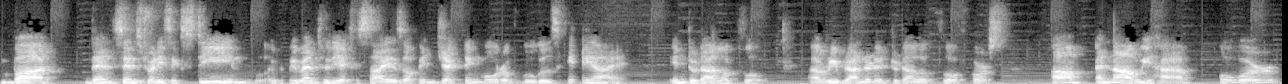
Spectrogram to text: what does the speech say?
but then since 2016, we went through the exercise of injecting more of Google's AI into Dialogflow, uh, rebranded it to Dialogflow, of course, um, and now we have over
